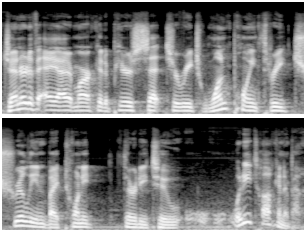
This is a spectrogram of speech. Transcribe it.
Generative AI market appears set to reach 1.3 trillion by 2032. What are you talking about?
